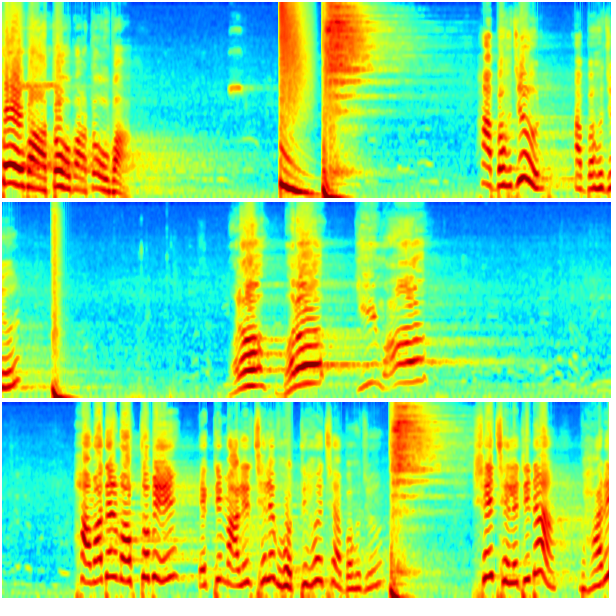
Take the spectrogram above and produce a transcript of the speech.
তোবা তোবা তোবা আব্বা হুজুর আব্বা হুজুর। বলো বলো কি মা? আমাদের মক্তবে একটি মালির ছেলে ভর্তি হয়েছে আব্বা হুজুর। সেই ছেলেটি না ভারী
